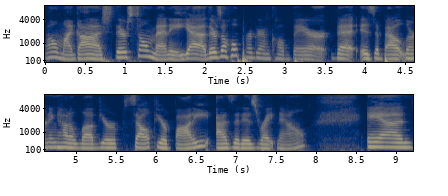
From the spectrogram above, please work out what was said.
Oh my gosh, there's so many. Yeah, there's a whole program called BARE that is about learning how to love yourself, your body as it is right now. And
